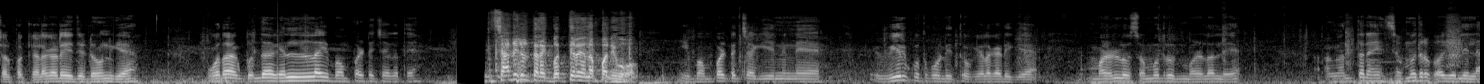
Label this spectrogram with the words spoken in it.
ಸ್ವಲ್ಪ ಕೆಳಗಡೆ ಇದೆ ಡೌನ್ಗೆ. ಹೋದಾಗ ಬಂದಾಗೆಲ್ಲ ಈ ಬಂಪರ್ ಟಚ್ ಆಗುತ್ತೆ. ಬರ್ತೀರ ಏನಪ್ಪ ಗೊತ್ತಿರೇನಪ್ಪ ನೀವು? ಈ ಬಂಪರ್ ಟಚ್ ಆಗಿ ನಿನ್ನೆ ವೀಲ್ ಕೂತ್ಕೊಂಡಿತ್ತು ಕೆಳಗಡೆಗೆ. ಮರಳು ಸಮುದ್ರದ ಮರಳಲ್ಲಿ. ಹಂಗಂತಾನೆ ಸಮುದ್ರಕ್ಕೆ ಹೋಗಿರ್ಲಿಲ್ಲ.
